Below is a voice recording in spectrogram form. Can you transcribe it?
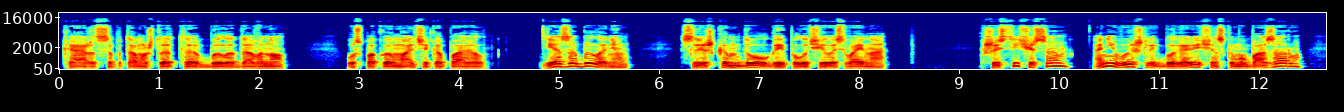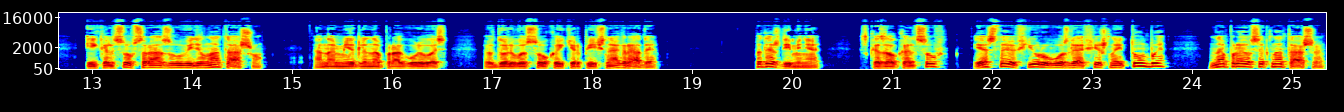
«Кажется, потому что это было давно» успокоил мальчика Павел. Я забыл о нем. Слишком долгой получилась война. К шести часам они вышли к Благовещенскому базару, и Кольцов сразу увидел Наташу. Она медленно прогуливалась вдоль высокой кирпичной ограды. «Подожди меня», — сказал Кольцов, и, оставив Юру возле афишной тумбы, направился к Наташе.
